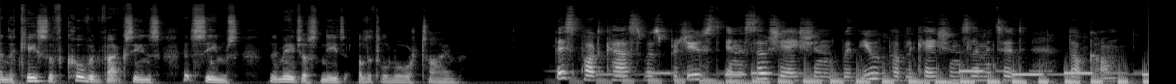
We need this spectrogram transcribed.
In the case of COVID vaccines, it seems they may just need a little more time. This podcast was produced in association with youthpublicationslimited.com.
